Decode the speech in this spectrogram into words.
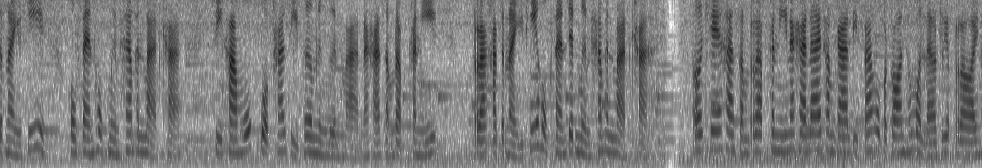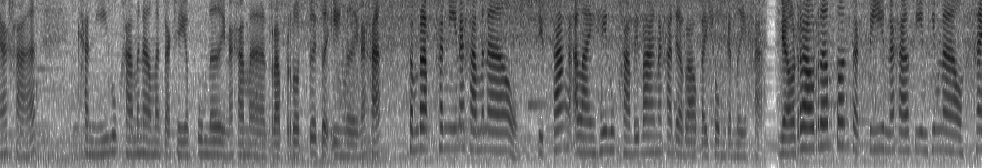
จำหน่ายอยู่ที่ 665,000 บาทค่ะ สีขาวมุกบวกค่าสีเพิ่ม 10,000 บาทนะคะสำหรับคันนี้ ราคาจำหน่ายอยู่ที่ 675,000 บาทค่ะ โอเคค่ะสำหรับคันนี้นะคะได้ทำการติดตั้งอุปกรณ์ทั้งหมดแล้วเรียบร้อยนะคะ คันนี้ลูกค้ามะนาวมาจากชัยภูมิเลยนะคะ มารับรถด้วยตัวเองเลยนะคะสำหรับคันนี้นะคะมะนาวติดตั้งอะไรให้ลูกค้าไปบ้างนะคะ เดี๋ยวเราไปชมกันเลยค่ะ เดี๋ยวเราเริ่มต้นจากฟิล์มนะคะ ฟิล์มที่มะนาวให้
